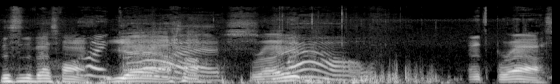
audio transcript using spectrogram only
This is the best find. Oh my yeah, gosh. Right? Wow. And it's brass,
